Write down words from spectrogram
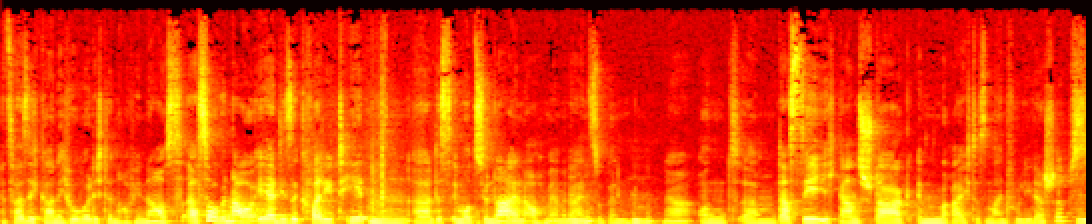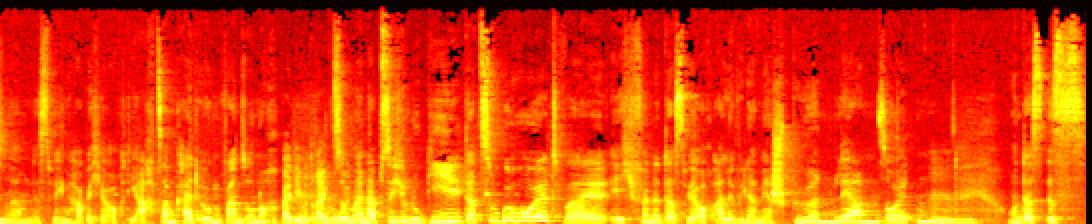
jetzt weiß ich gar nicht, wo wollte ich denn darauf hinaus? Ach so, genau, eher diese Qualitäten äh, des Emotionalen auch mehr mit mhm. einzubinden. Mhm. Ja, und ähm, das sehe ich ganz stark im Bereich des Mindful Leaderships. Mhm. Ähm, deswegen habe ich ja auch die Achtsamkeit irgendwann so noch bei dir mit reingeholt, zu ne? meiner ne? Psychologie dazugeholt, weil ich finde, dass wir auch alle wieder mehr spüren lernen sollten. Mhm. Und das ist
